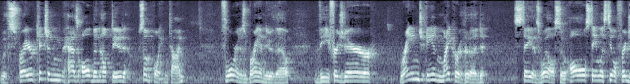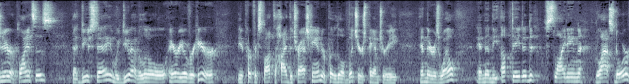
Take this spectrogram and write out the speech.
with sprayer. Kitchen has all been updated at some point in time. Flooring is brand new though. The Frigidaire range and micro hood stay as well. So all stainless steel Frigidaire appliances that do stay. And we do have a little area over here be a perfect spot to hide the trash can or put a little butcher's pantry in there as well. And then the updated sliding glass door,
